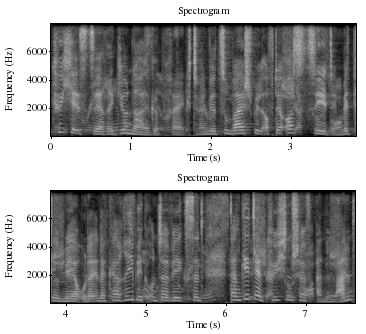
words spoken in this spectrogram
Küche ist sehr regional geprägt. Wenn wir zum Beispiel auf der Ostsee, dem Mittelmeer oder in der Karibik unterwegs sind, dann geht der Küchenchef an Land,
